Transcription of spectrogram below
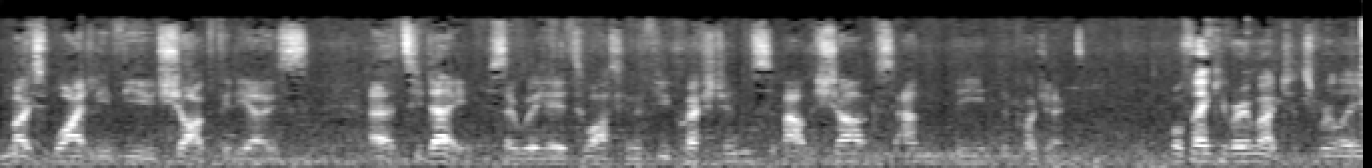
most widely viewed shark videos uh, to date. So we're here to ask him a few questions about the sharks and the, the project. Well, thank you very much. It's really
